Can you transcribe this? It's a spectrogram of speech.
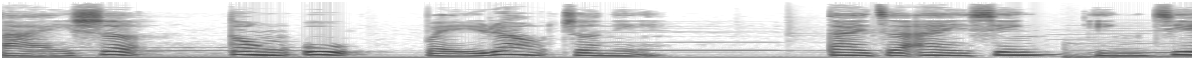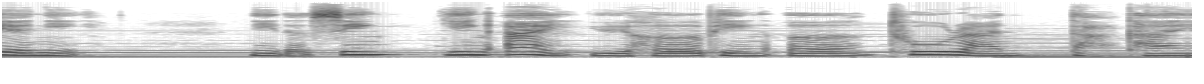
白色动物围绕着你，带着爱心迎接你。你的心因爱与和平而突然打开。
